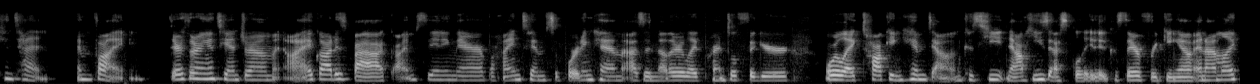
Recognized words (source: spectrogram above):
content. I'm fine. They're throwing a tantrum. I got his back. I'm standing there behind him supporting him as another like parental figure or like talking him down because he now he's escalated because they're freaking out. And i'm like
